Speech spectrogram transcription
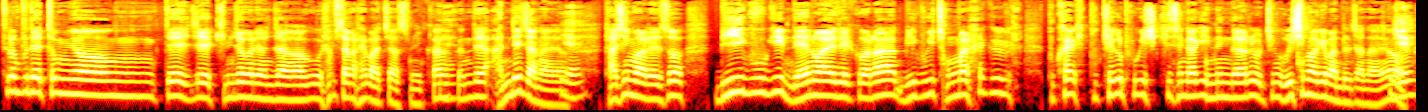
트럼프 대통령 때 이제 김정은 위원장하고 협상을 해봤지 않습니까? 네. 근데 안 되잖아요. 예. 다시 말해서 미국이 내놔야 될 거나 미국이 정말 핵을, 북핵, 북핵을 포기시킬 생각이 있는가를 지금 의심하게 만들잖아요. 예.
